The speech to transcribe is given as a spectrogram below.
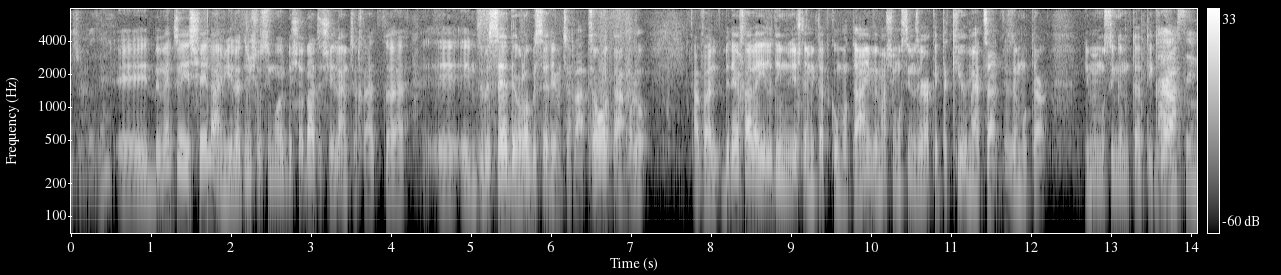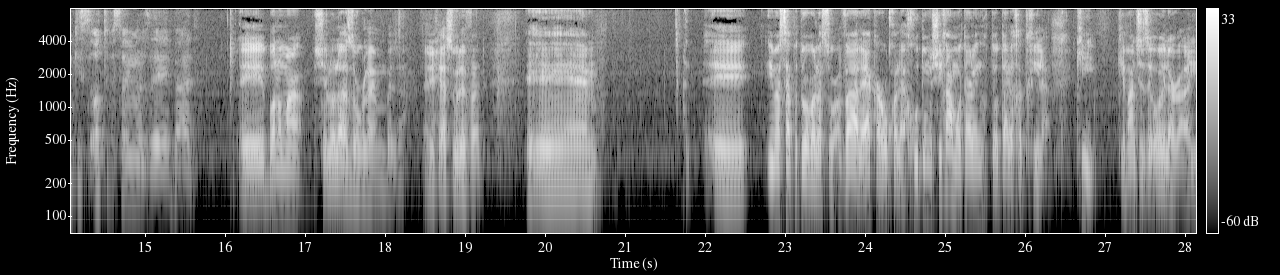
משהו כזה? אה, באמת זו שאלה, אם ילדים שעושים אוהל בשבת, זו שאלה אם צריך, לה, אה, אם זה בסדר או לא בסדר, אם צריך לעצור אותם או לא. אבל בדרך כלל הילדים יש להם מיטת קומותיים, ומה שהם עושים זה רק את הקיר מהצד, וזה מותר. אם הם עושים גם את התקרה... מה, הם שמים כיסאות ושמים על זה בעד? אה, בוא נאמר שלא לעזור להם בזה, הם יעשו לבד. אה, אם עשה פטור אבל אסור, אבל היה כרוך עליה חוט ומשיכה מותר לנקוט אותה לכתחילה. כי כיוון שזה אוהל ארעי,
